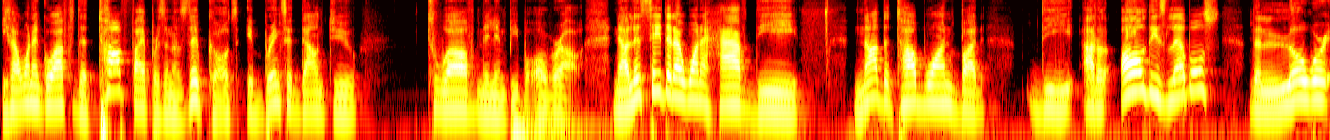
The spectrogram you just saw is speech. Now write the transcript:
if I want to go after the top 5% of zip codes, it brings it down to 12 million people overall. Now, let's say that I want to have the, not the top one, but the out of all these levels, the lower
